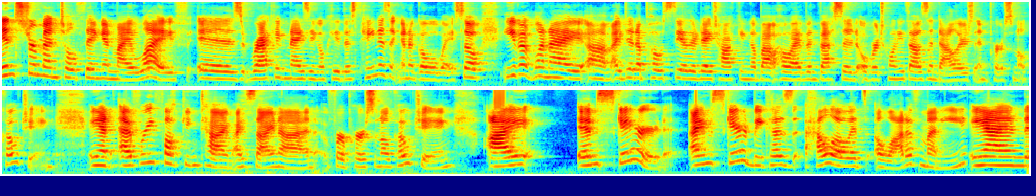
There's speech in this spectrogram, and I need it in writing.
instrumental thing in my life is recognizing okay this pain isn't going to go away. So even when i um, i did a post the other day talking about how i've invested over $20000 in personal coaching. And every fucking time i sign on for personal coaching i am scared. I'm scared because hello it's a lot of money. And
